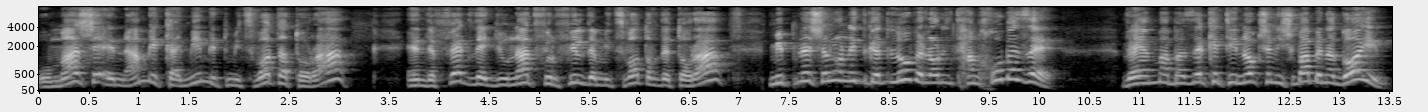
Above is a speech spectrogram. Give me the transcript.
ומה שאינם מקיימים את מצוות התורה, and the fact they do not fulfill the מצוות of the תורה, מפני שלא נתגדלו ולא נתחנכו בזה. והם בזה כתינוק שנשבע בין הגויים.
